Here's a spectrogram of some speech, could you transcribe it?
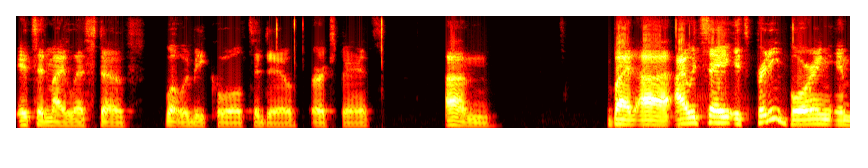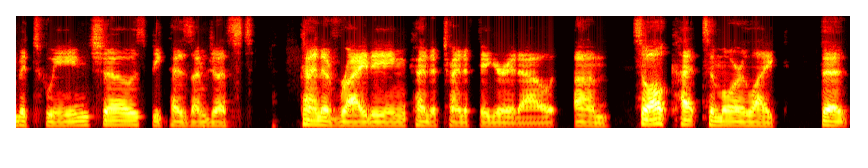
it's in my list of what would be cool to do or experience. Um, but uh, I would say it's pretty boring in between shows because I'm just kind of writing, kind of trying to figure it out. Um, so I'll cut to more like the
